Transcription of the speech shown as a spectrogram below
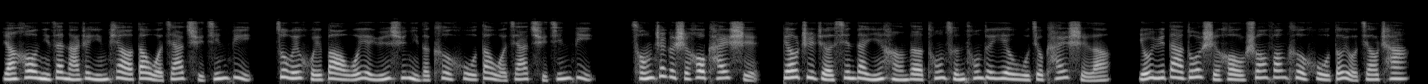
然后你再拿着银票到我家取金币，作为回报，我也允许你的客户到我家取金币。从这个时候开始。标志着现代银行的通存通兑业务就开始了。由于大多时候双方客户都有交叉，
